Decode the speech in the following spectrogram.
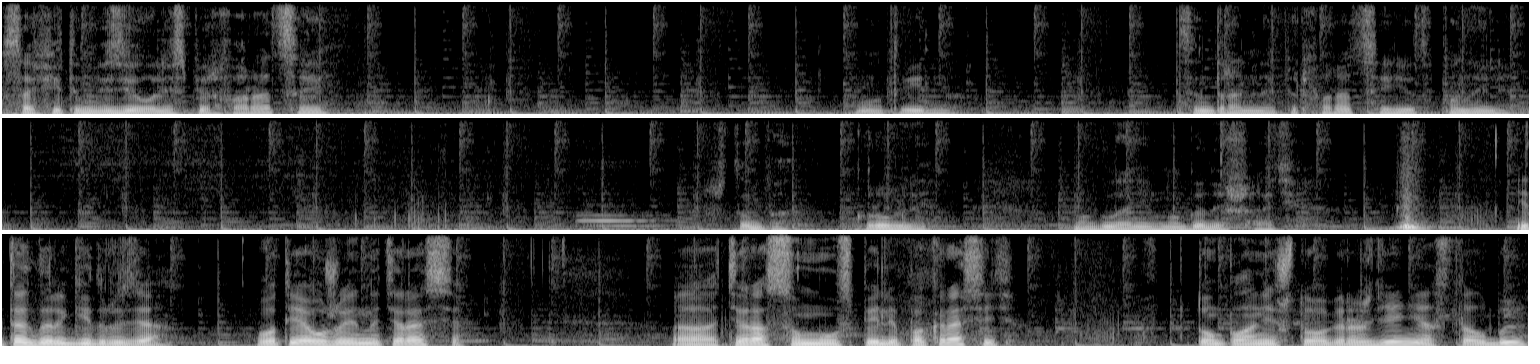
Софиты мы сделали с перфорацией. Вот видно. Центральная перфорация идет в панели. Чтобы кровля могла немного дышать. Итак, дорогие друзья, вот я уже и на террасе. А, террасу мы успели покрасить. В том плане, что ограждение, столбы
